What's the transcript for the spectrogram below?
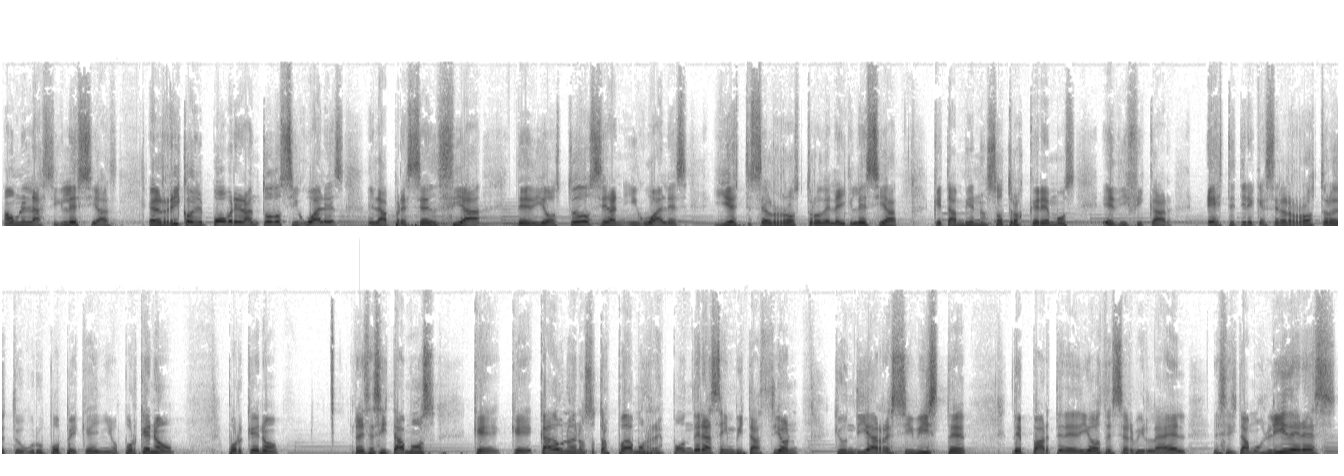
aún en las iglesias. El rico y el pobre eran todos iguales en la presencia de Dios. Todos eran iguales y este es el rostro de la iglesia que también nosotros queremos edificar. Este tiene que ser el rostro de tu grupo pequeño. ¿Por qué no? ¿Por qué no? Necesitamos que, cada uno de nosotros podamos responder a esa invitación que un día recibiste de parte de Dios de servirle a Él. Necesitamos líderes,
